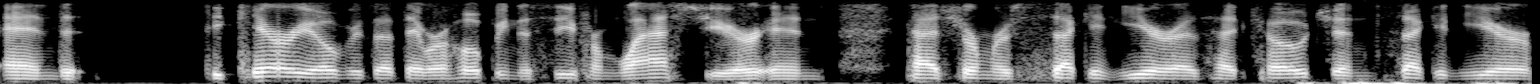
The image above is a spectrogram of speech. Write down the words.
and the carryover that they were hoping to see from last year in Pat Shurmur's second year as head coach and second year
